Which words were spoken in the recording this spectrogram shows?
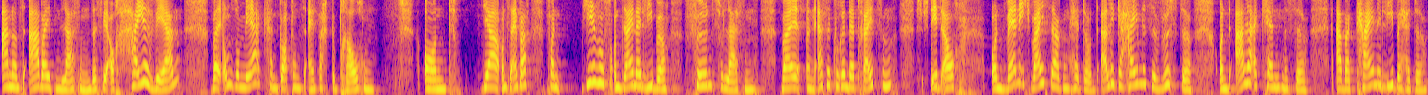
an uns arbeiten lassen, dass wir auch heil werden, weil umso mehr kann Gott uns einfach gebrauchen. Und ja, uns einfach von Jesus und seiner Liebe füllen zu lassen. Weil in 1. Korinther 13 steht auch, und wenn ich Weissagung hätte und alle Geheimnisse wüsste und alle Erkenntnisse, aber keine Liebe hätte,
